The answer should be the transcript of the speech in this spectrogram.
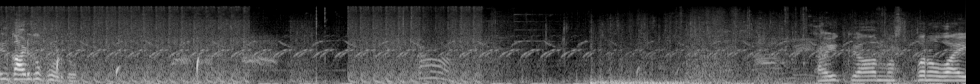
इस गाड़ी को फोड़ दो। भाई क्या मस्त बनो भाई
